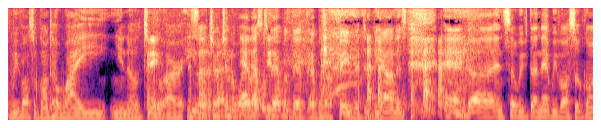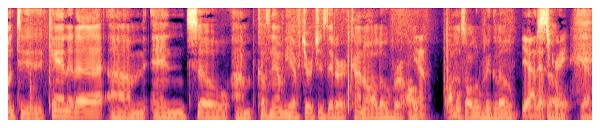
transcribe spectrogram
we've also gone to Hawaii, you know, to hey, our Hilo Church in Hawaii. Yeah, that was that, that was that, that, was our favorite, to be honest. And uh, and so we've done that. We've also gone to Canada, um, and so because um, now we have churches that are kind of all over, all yeah. almost all over the globe. Yeah, that's so, great. Yeah.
